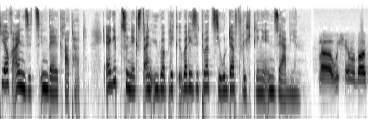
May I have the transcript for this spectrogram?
die auch einen Sitz in Belgrad hat. Er gibt zunächst einen Überblick über die Situation der Flüchtlinge in Serbien. Uh, we have about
